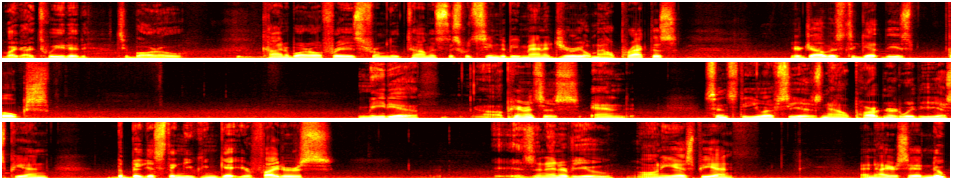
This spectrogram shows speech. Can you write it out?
like I tweeted to borrow, kind of borrow a phrase from Luke Thomas, this would seem to be managerial malpractice. Your job is to get these folks media appearances. And since the UFC is now partnered with ESPN, the biggest thing you can get your fighters is an interview on ESPN. And now you're saying, nope,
